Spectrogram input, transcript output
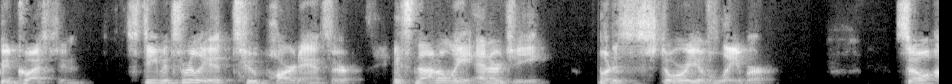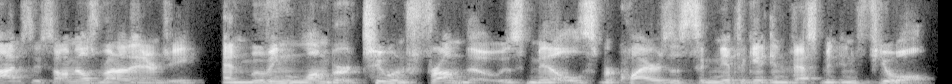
Good question, Steve. It's really a two-part answer. It's not only energy, but it's a story of labor. So obviously sawmills run on energy and moving lumber to and from those mills requires a significant investment in fuel,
